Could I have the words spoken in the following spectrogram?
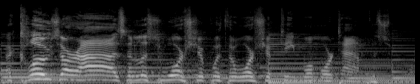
uh, close our eyes and let's worship with the worship team one more time this morning.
